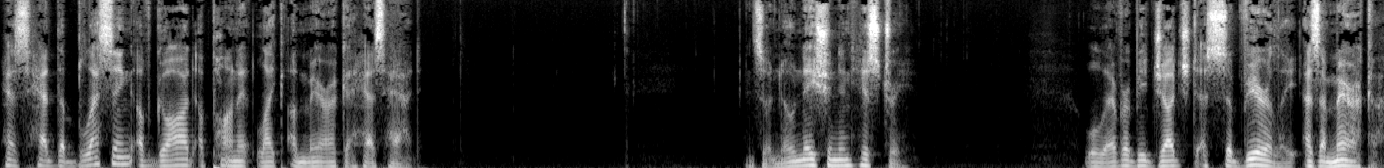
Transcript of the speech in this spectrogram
has had the blessing of God upon it like America has had. And so, no nation in history will ever be judged as severely as America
